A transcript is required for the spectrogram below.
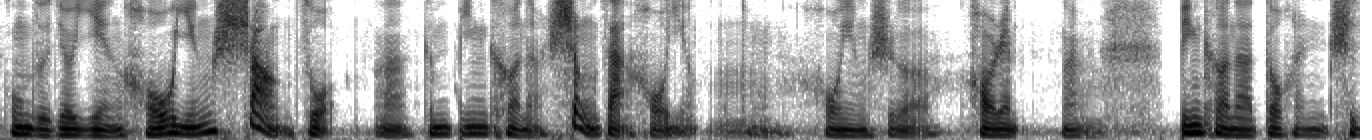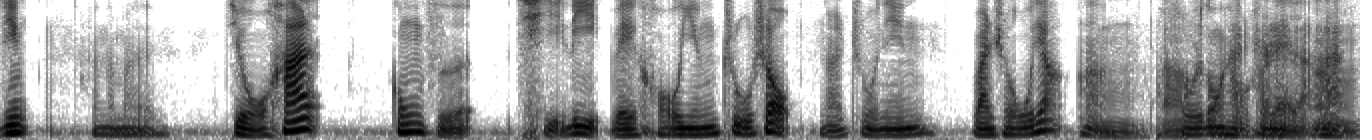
公子就引侯嬴上座，嗯，跟宾客呢盛赞侯嬴，嗯，侯嬴是个好人，嗯，宾客呢都很吃惊。那么酒酣，公子起立为侯嬴祝寿，那祝您万寿无疆啊，福如东海之类的啊。嗯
